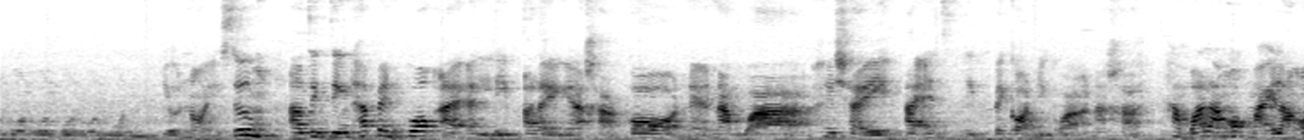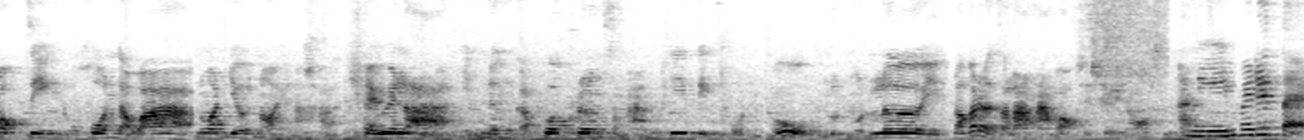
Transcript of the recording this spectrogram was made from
นวนวนวนวนวนเยอะหน่อย ซึ่งเอาจริงๆ ถ้าเป็นพวก eye and lip อะไรเงี้ยค่ะ ก็แนะนำว่าให้ใช้ eye and lip ไปก่อนดีกว่านะคะถามว่าล้างออกไหมล้างออกจริงทุกคนแต่ว่านวดเยอะหน่อยนะคะ ใช้เวลานิดนึงกับพวกเครื่องสำอาง ที่ติดทนโอ้หลุดหมดเลย เราก็เดี๋ยวจะล้างน้ำออกเฉยๆเนาะอันนี้ไม่ได้แตะ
